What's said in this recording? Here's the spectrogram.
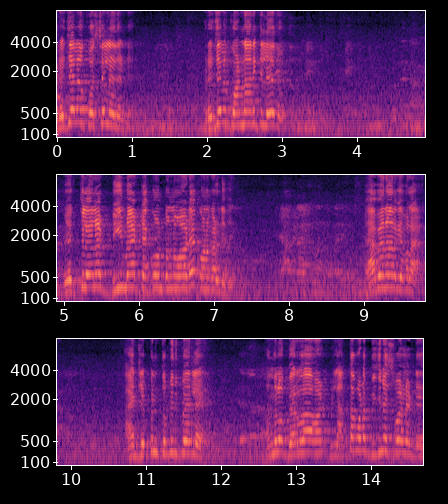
ప్రజలు క్వశ్చన్ లేదండి. ప్రజలు కొనడానికి లేదు. వ్యక్తులైనా డీమ్యాట్ అకౌంట్ ఉన్నవాడే కొనగలడు ఇది. యాభై నాలుగు ఇవ్వలే. ఆయన చెప్పిన తొమ్మిది పేర్లే. అందులో బిర్లా వాళ్ళు వీళ్ళంతా కూడా బిజినెస్ వాళ్ళండి.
